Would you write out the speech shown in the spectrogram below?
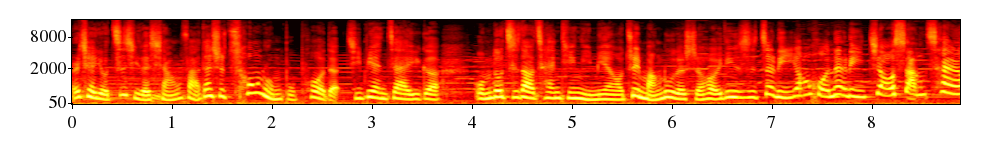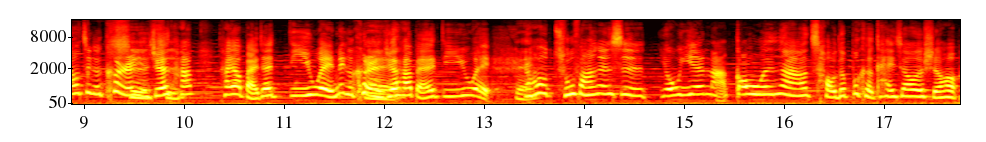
而且有自己的想法，但是从容不迫的。即便在一个我们都知道餐厅里面哦，最忙碌的时候，一定是这里吆喝，那里叫上菜，然后这个客人也觉得他他要摆在第一位，那个客人也觉得他摆在第一位，然后厨房更是油烟啊、高温啊，吵得不可开交的时候，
